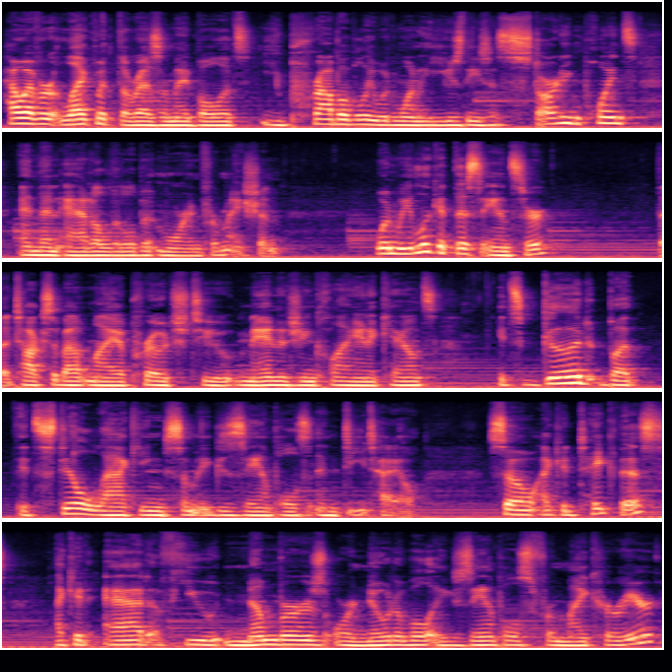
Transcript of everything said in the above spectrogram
However, like with the resume bullets, you probably would want to use these as starting points and then add a little bit more information. When we look at this answer that talks about my approach to managing client accounts, it's good, but it's still lacking some examples and detail. So I could take this, I could add a few numbers or notable examples from my career,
